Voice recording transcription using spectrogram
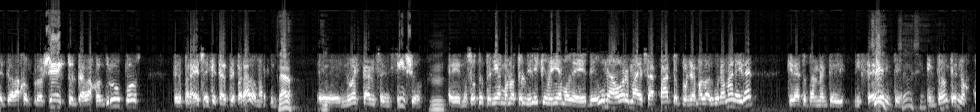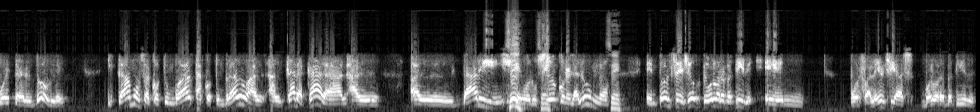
el trabajo en proyectos, el trabajo en grupos, pero para eso hay que estar preparado, Martín. Claro. Eh, no es tan sencillo. Mm. Eh, nosotros teníamos, no te olvides que veníamos de, una horma de zapatos, por llamarlo de alguna manera, que era totalmente diferente. Entonces nos cuesta el doble. Y estábamos acostumbrados acostumbrado al, al cara a cara, al, al, dar y, evolución con el alumno. Entonces yo te vuelvo a repetir, en por falencias, vuelvo a repetir,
